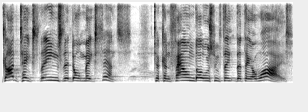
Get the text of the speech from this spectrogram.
God takes things that don't make sense to confound those who think that they are wise.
